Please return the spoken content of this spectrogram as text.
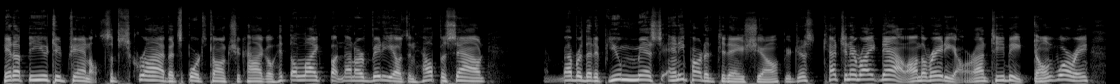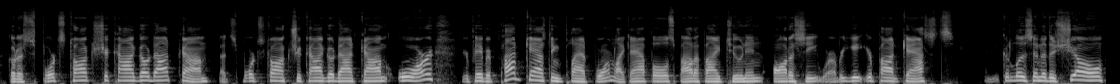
Hit up the YouTube channel, subscribe at Sports Talk Chicago, hit the like button on our videos, and help us out. And remember that if you missed any part of today's show, if you're just catching it right now on the radio or on TV, don't worry. Go to sportstalkchicago.com. That's sportstalkchicago.com or your favorite podcasting platform like Apple, Spotify, TuneIn, Audacy, wherever you get your podcasts. And you can listen to the show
